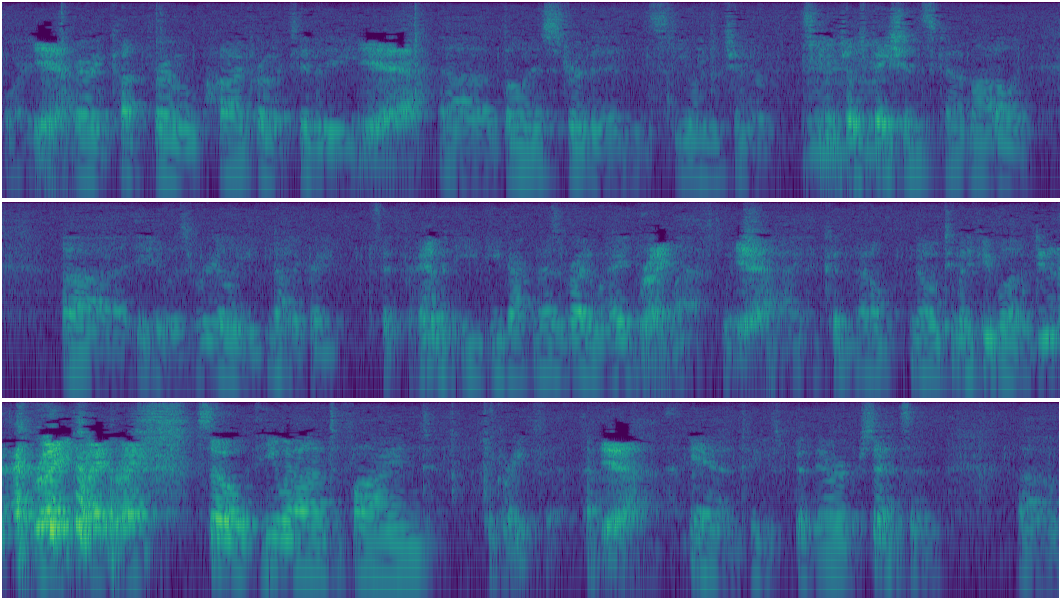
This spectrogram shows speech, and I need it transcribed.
for. It was Yeah. very cutthroat, high productivity, Yeah. uh, bonus driven, stealing each other, stealing Mhm. other's patients kind of model, and uh, it, it was really not a great fit for him. And he, he recognized it right away and Right. left. Which Yeah. I, I couldn't. I don't know too many people that would do that. Right, right, right. So he went on to find a great fit. Yeah. And he's been there ever since. And, um,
